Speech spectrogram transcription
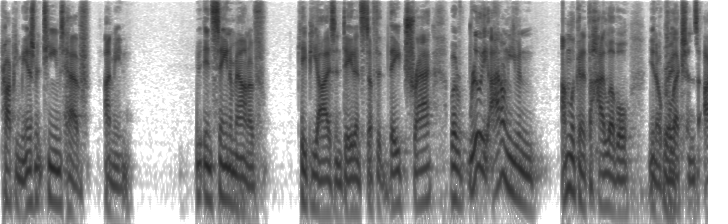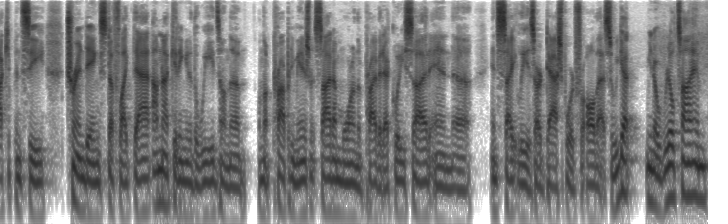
property management teams have, I mean, insane amount of KPIs and data and stuff that they track. But really, I don't even. I'm looking at the high level, you know, Right. collections, occupancy, trending, stuff like that. I'm not getting into the weeds on the on the property management side. I'm more on the private equity side, and uh, Insightly is our dashboard for all that. So we got you know real time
